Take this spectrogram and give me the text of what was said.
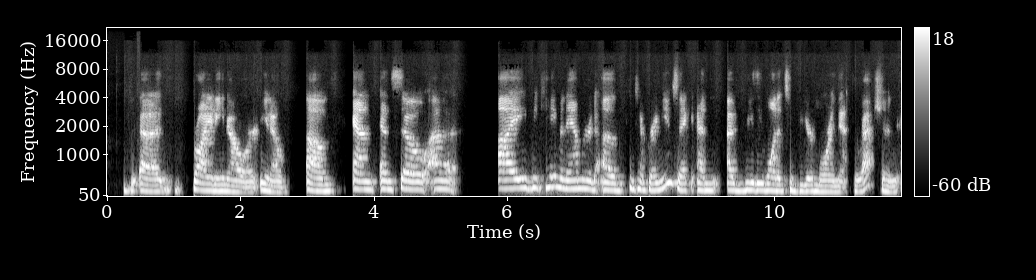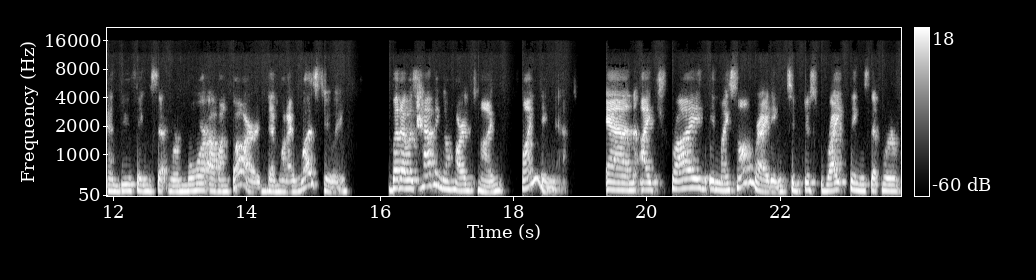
uh, Brian Eno or you know um, and and so uh, I became enamored of contemporary music and I really wanted to veer more in that direction and do things that were more avant-garde than what I was doing. But I was having a hard time finding that and I tried in my songwriting to just write things that were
